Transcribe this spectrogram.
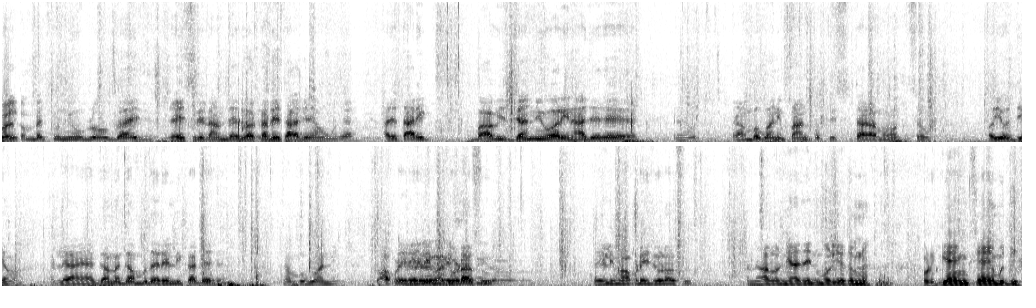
welcome back to new blog guys Jai Shri Ram જય દ્વારકાધીશ આજે શું છે? આજે તારીખ બાવીસ જાન્યુઆરીને આજે છે રામ ભગવાનની પ્રાણ પ્રતિષ્ઠા મહોત્સવ અયોધ્યામાં. એટલે અહીંયા ગામે ગામ બધા રેલી કાઢે છે, રામ ભગવાનની. તો આપણે રેલીમાં જોડાશું. રેલીમાં આપણે જોડાશું. અને હાલો ત્યાં જઈને મળીએ તમને. થોડી ગેંગ છે અહીંયા બધી.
